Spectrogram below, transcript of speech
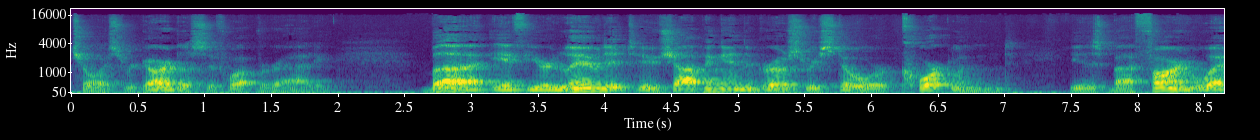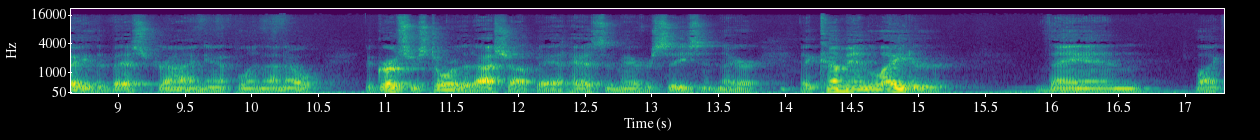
choice, regardless of what variety. But if you're limited to shopping in the grocery store, Cortland is by far and away the best drying apple. And I know the grocery store that I shop at has them every season there. They come in later than like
